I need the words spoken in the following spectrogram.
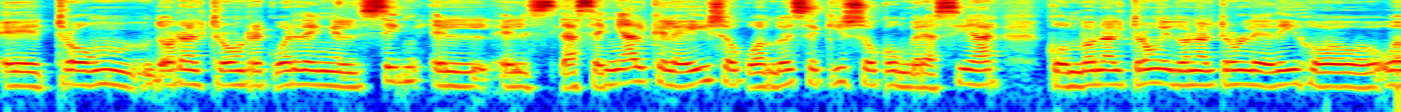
eh, Trump, Donald Trump, recuerden el, la señal que le hizo cuando él se quiso congraciar con Donald Trump y Donald Trump le dijo,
